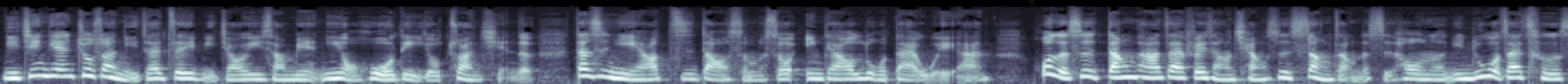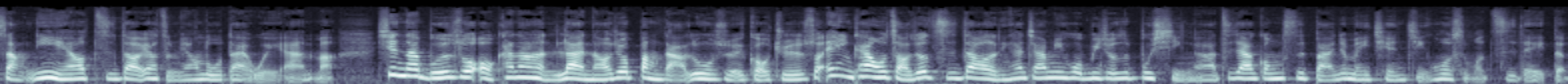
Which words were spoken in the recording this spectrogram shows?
你今天就算你在这一笔交易上面你有获利有赚钱的，但是你也要知道什么时候应该要落袋为安，或者是当它在非常强势上涨的时候呢，你如果在车上，你也要知道要怎么样落袋为安嘛。现在不是说哦，看它很烂。然后就棒打落水狗，觉得说，哎，你看我早就知道了，你看加密货币就是不行啊，这家公司本来就没前景或什么之类的。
